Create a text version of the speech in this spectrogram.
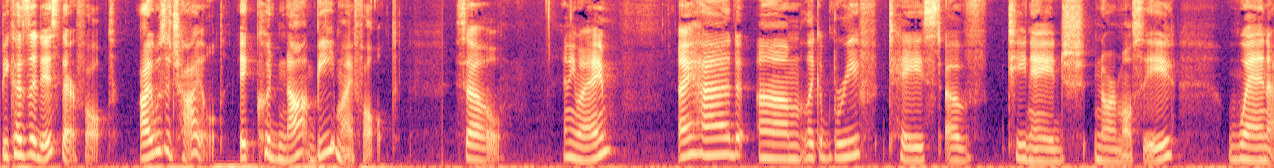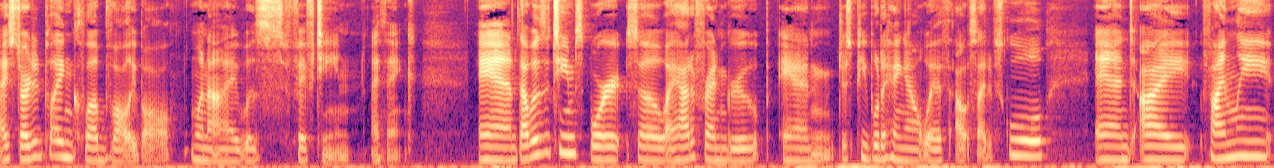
Because it is their fault. I was a child, it could not be my fault. So, anyway, I had um, like a brief taste of teenage normalcy when I started playing club volleyball when I was 15, I think. And that was a team sport, so I had a friend group and just people to hang out with outside of school. And I finally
